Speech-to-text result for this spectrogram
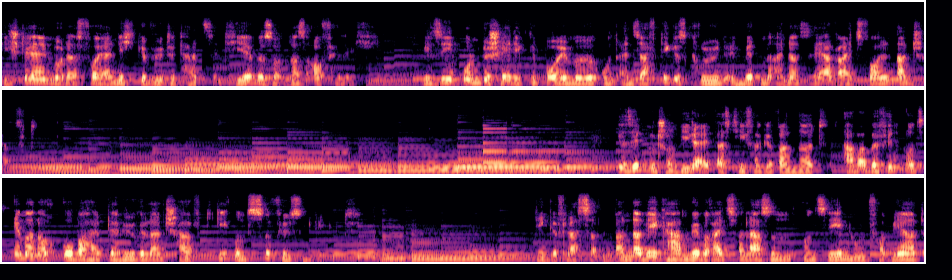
Die Stellen, wo das Feuer nicht gewütet hat, sind hier besonders auffällig. Wir sehen unbeschädigte Bäume und ein saftiges Grün inmitten einer sehr reizvollen Landschaft. Wir sind nun schon wieder etwas tiefer gewandert, aber befinden uns immer noch oberhalb der Hügellandschaft, die uns zu Füßen liegt. Den gepflasterten Wanderweg haben wir bereits verlassen und sehen nun vermehrt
